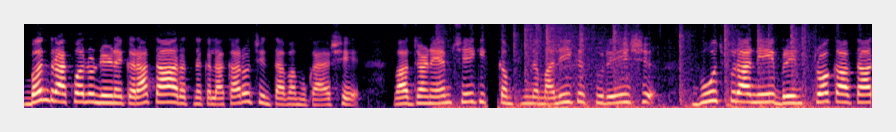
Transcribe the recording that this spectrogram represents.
બંધ રાખવાનો નિર્ણય કરાતા રત્ન કલાકારો ચિંતામાં મુકાયા છે. વાત જાણે એમ છે કે કંપનીના માલિક સુરેશ ભોજપુરાને બ્રેન સ્ટ્રોક આવતા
